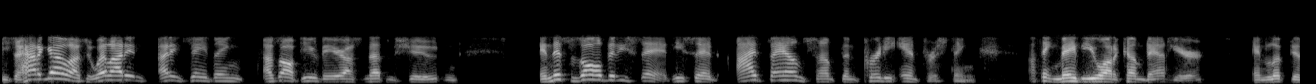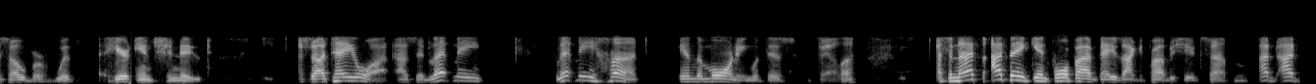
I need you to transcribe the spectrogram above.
he said, "How'd it go?" I said, "Well, I didn't I didn't see anything. I saw a few deer. I saw nothing to shoot." And and this is all that he said. He said, "I found something pretty interesting. I think maybe you ought to come down here and look this over with here in Chanute." So I tell you what. I said, "Let me let me hunt in the morning with this fella." I said, I, I think in four or five days I could probably shoot something. I'd, I'd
